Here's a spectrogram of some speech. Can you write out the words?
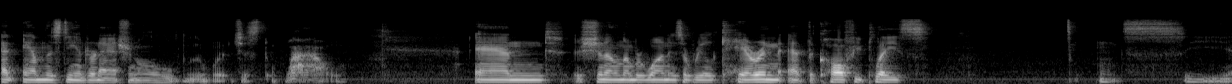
at amnesty international just wow and chanel number one is a real karen at the coffee place. Let's see,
